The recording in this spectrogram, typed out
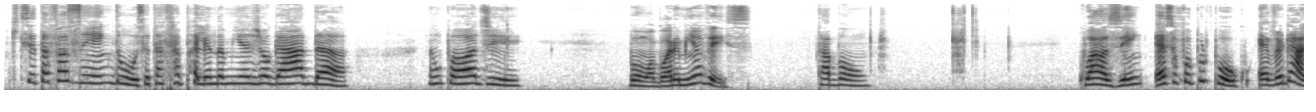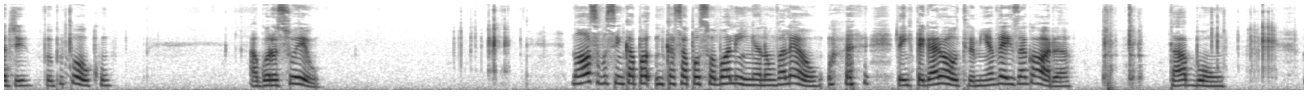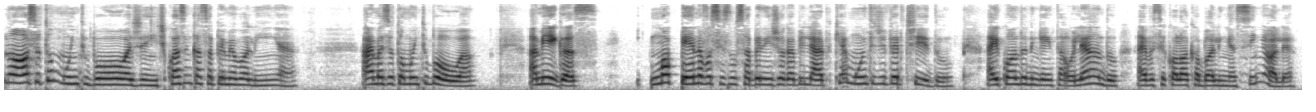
O que, que você tá fazendo? Você tá atrapalhando a minha jogada. Não pode. Bom, agora é minha vez. Tá bom. Quase, hein? Essa foi por pouco. É verdade, foi por pouco. Agora sou eu. Nossa, você encapa, encaçapou sua bolinha, não valeu? Tem que pegar outra, minha vez agora. Tá bom. Nossa, eu tô muito boa, gente. Quase encaçapei minha bolinha. Ai, mas eu tô muito boa. Amigas, uma pena vocês não saberem jogar bilhar, porque é muito divertido. Aí quando ninguém tá olhando, aí você coloca a bolinha assim, olha.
